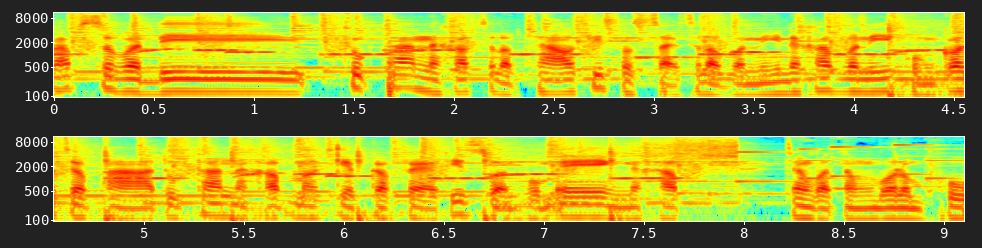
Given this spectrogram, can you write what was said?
ครับสวัสดีทุกท่านนะครับสำหรับเช้าที่สดใสสำหรับวันนี้นะครับ วันนี้ผมก็จะพาทุกท่านนะครับ มาเก็บกาแฟที่สวนผมเองนะครับ จังหวัดหนองบัวลำพู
